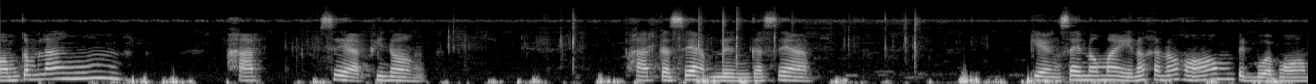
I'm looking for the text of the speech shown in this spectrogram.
อมกำลัง ผัดแซ่บพี่น้อง ผัดกะแซ่บหนึ่งกะแซ่บแกงใส่หน่อไม้เนาะค่ะเนาะหอมเป็นบวบหอม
